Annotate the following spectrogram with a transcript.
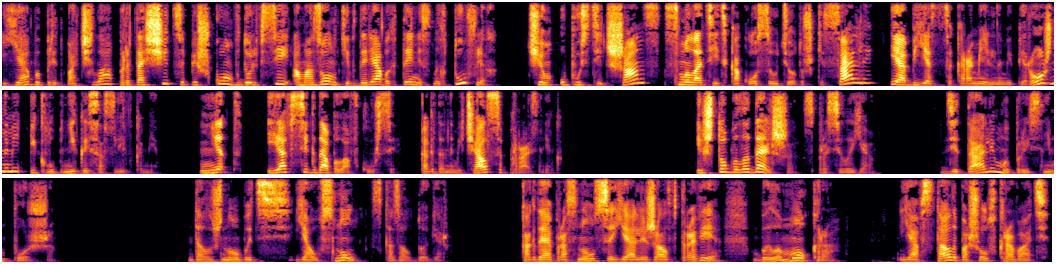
Я бы предпочла протащиться пешком вдоль всей Амазонки в дырявых теннисных туфлях, чем упустить шанс смолотить кокосы у тетушки Салли и объесться карамельными пирожными и клубникой со сливками. Нет, я всегда была в курсе, когда намечался праздник. «И что было дальше?» — спросила я. Детали мы проясним позже. «Должно быть, я уснул», — сказал Догер. Когда я проснулся, я лежал в траве, было мокро. Я встал и пошел в кровать.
